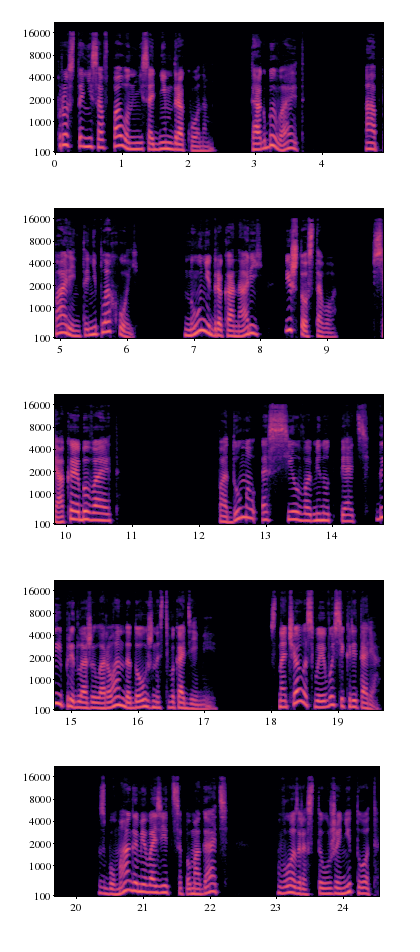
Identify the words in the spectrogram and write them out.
Просто не совпал он ни с одним драконом. Так бывает. А парень-то неплохой. Ну, не драконарий, и что с того? Всякое бывает. Подумал Эс минут пять, да и предложил Орландо должность в академии. Сначала своего секретаря. С бумагами возиться, помогать. Возраст-то уже не тот,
